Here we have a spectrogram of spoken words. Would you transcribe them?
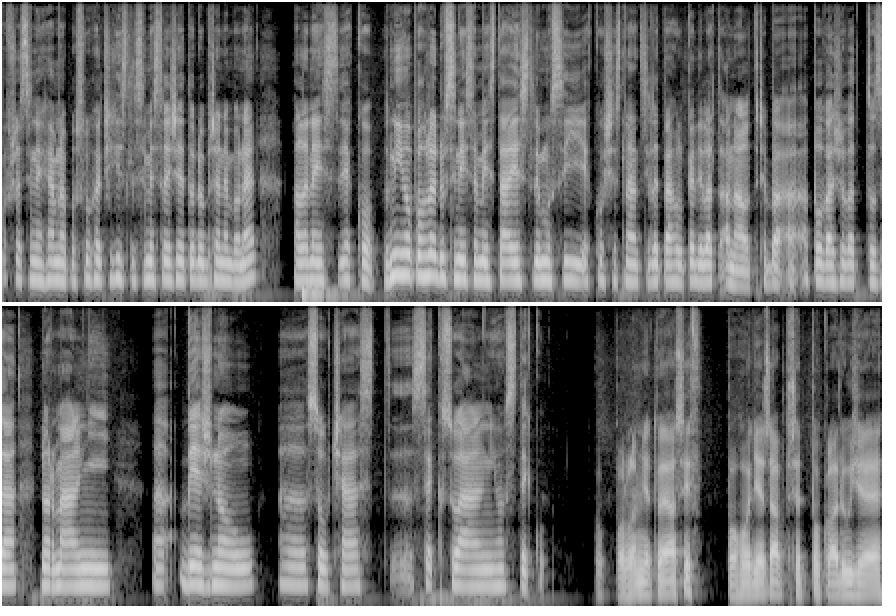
už asi nechám na posluchačích, jestli si myslí, že je to dobře nebo ne, ale nejs, jako z mýho pohledu si nejsem jistá, jestli musí jako 16-letá holka dělat anal třeba a, a považovat to za normální, uh, běžnou součást sexuálního styku. Podle mě to je asi v pohodě za předpokladu, že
